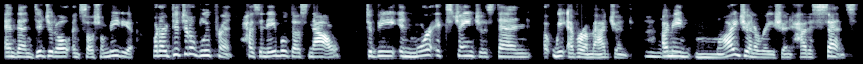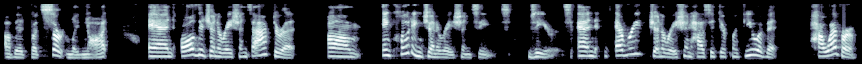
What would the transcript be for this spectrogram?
and then digital and social media. But our digital blueprint has enabled us now to be in more exchanges than we ever imagined. Mm-hmm. I mean, my generation had a sense of it, but certainly not. And all the generations after it, um, including Generation Z's, Zers, and every generation has a different view of it. However,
